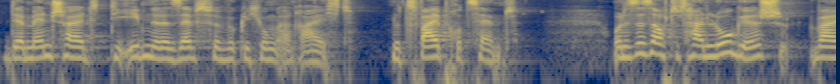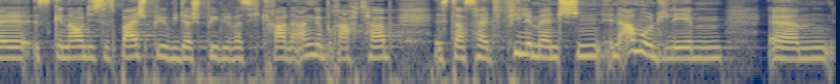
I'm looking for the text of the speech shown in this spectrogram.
der Menschheit die Ebene der Selbstverwirklichung erreicht. Nur zwei Prozent. Und es ist auch total logisch, weil es genau dieses Beispiel widerspiegelt, was ich gerade angebracht habe, ist, dass halt viele Menschen in Armut leben, ähm,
